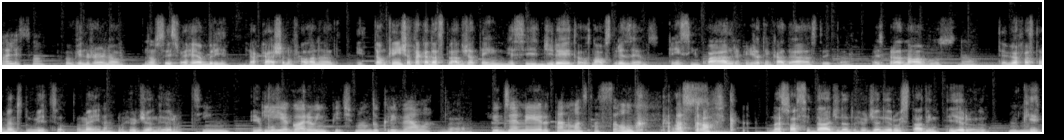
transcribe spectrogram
Olha só. Eu vi no jornal. Não sei se vai reabrir. E a caixa não fala nada. Então, quem já está cadastrado já tem esse direito aos novos 300. Quem se enquadra, quem já tem cadastro e tal. Mas para novos, não. Teve o afastamento do Witzel também, né? No Rio de Janeiro. Sim. E, o E agora o impeachment do Crivella. é. Rio de Janeiro tá numa situação catastrófica. Não é só a cidade, né, do Rio de Janeiro, o estado inteiro. Uhum. Que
